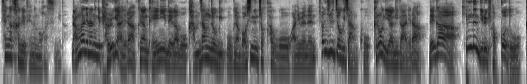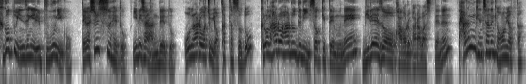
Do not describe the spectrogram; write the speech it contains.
생각하게 되는 것 같습니다. 낭만이라는 게 별게 아니라 그냥 괜히 내가 뭐 감상적이고 그냥 멋있는 척하고 아니면은 현실적이지 않고 그런 이야기가 아니라 내가 힘든 일을 겪어도 그것도 인생의 일부분이고 내가 실수해도 일이 잘 안 돼도 오늘 하루가 좀 역같았어도 그런 하루하루들이 있었기 때문에 미래에서 과거를 바라봤을 때는 다른 괜찮은 경험이었다.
